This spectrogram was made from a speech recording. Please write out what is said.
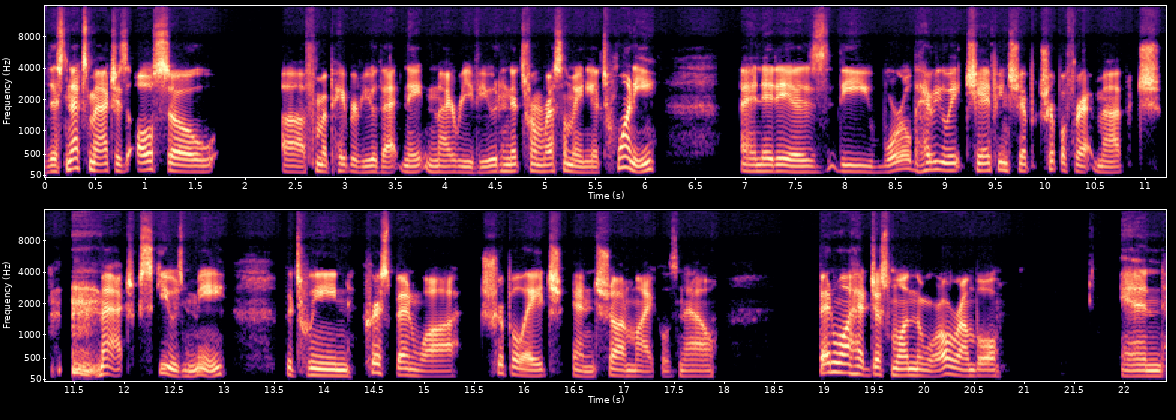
this next match is also uh, from a pay per view that Nate and I reviewed, and it's from WrestleMania 20, and it is the World Heavyweight Championship Triple Threat match. match, excuse me, between Chris Benoit, Triple H, and Shawn Michaels. Now, Benoit had just won the Royal Rumble and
